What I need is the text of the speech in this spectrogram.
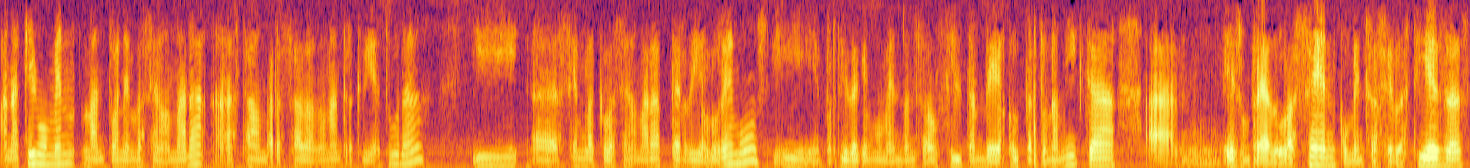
En aquell moment, l'Antoinette, la seva mare, estava embarassada d'una altra criatura i eh, sembla que la seva mare perdi l'oremus i a partir d'aquell moment doncs, el fill també el perd una mica, eh, és un preadolescent, comença a fer bestieses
